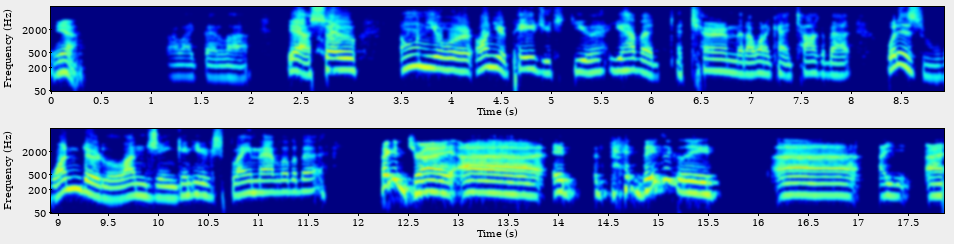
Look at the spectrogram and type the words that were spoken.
That. yeah I like that a lot. Yeah. So on your on your page, you you you have a, a term that I want to kind of talk about. What is wanderlunging? Can you explain that a little bit? I can try. Uh, it basically, uh, I I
